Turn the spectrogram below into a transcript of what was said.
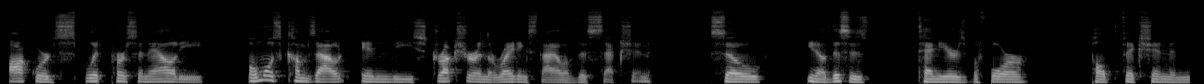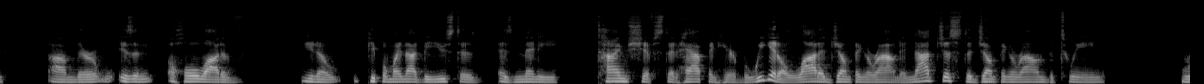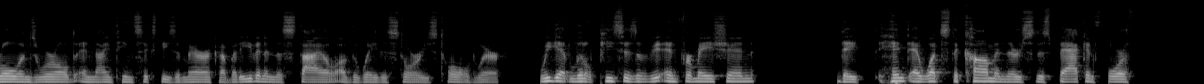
awkward split personality almost comes out in the structure and the writing style of this section. So, you know, this is 10 years before pulp fiction and um, there isn't a whole lot of you know people might not be used to as many time shifts that happen here but we get a lot of jumping around and not just the jumping around between roland's world and 1960s america but even in the style of the way the story's told where we get little pieces of information. They hint at what's to come and there's this back and forth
